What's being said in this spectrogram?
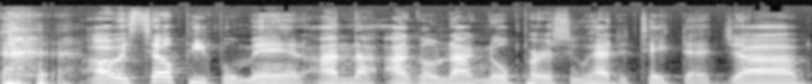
Mm. I always tell people, man, I'm not. I'm gonna knock no person who had to take that job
